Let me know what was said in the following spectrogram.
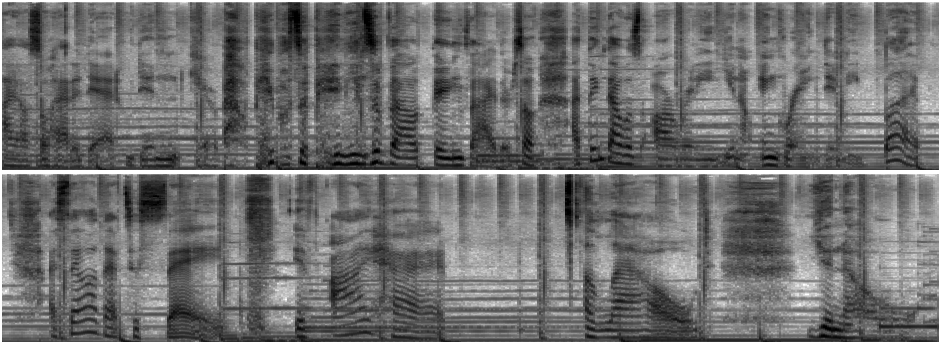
I also had a dad who didn't care about people's opinions about things either. So I think that was already, you know, ingrained in me. But I say all that to say, if I had allowed, you know,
